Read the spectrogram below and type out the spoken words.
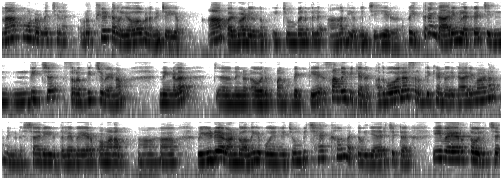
നാക്കുകൊണ്ടുള്ള ചില വൃത്തികെട്ട പ്രയോഗങ്ങളൊക്കെ ചെയ്യും. ആ പരിപാടിയൊന്നും ഈ ചുംബനത്തിൽ ആദ്യമൊന്നും ചെയ്യരുത്. അപ്പോൾ ഇത്തരം കാര്യങ്ങളൊക്കെ ചിന്തിച്ച് ശ്രദ്ധിച്ച് വേണം നിങ്ങൾ നിങ്ങൾ ഒരു വ്യക്തിയെ സമീപിക്കാൻ അതുപോലെ ശ്രദ്ധിക്കേണ്ട ഒരു കാര്യമാണ് നിങ്ങളുടെ ശരീരത്തിലെ വേർപ്പ മണം ആഹാ വീഡിയോ കണ്ടു അന്നെങ്കിൽ പോയി ഇങ്ങ് ചുംബിച്ചേക്കാം എന്നൊക്കെ വിചാരിച്ചിട്ട് ഈ വേർത്തൊലിച്ച്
